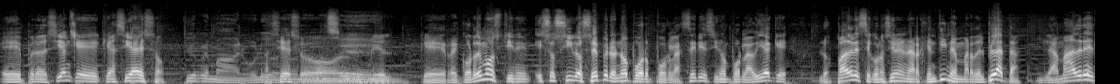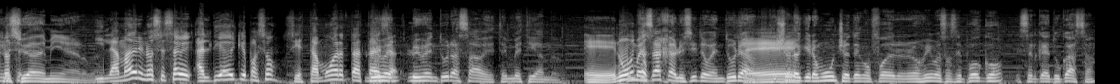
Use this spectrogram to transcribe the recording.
Eh, pero decían que, que hacía eso. Estoy re mal, boludo. Hacía no- eso, no sé. Luis Miguel. Que recordemos, tiene, eso sí lo sé, pero no por, por la serie, sino por la vida, que Los padres se conocieron en Argentina, en Mar del Plata. Y la madre Qué no se, ciudad de mierda. y la madre no se sabe al día de hoy qué pasó. Si está muerta, está Luis, Luis Ventura sabe, está investigando. Eh, un mensaje a Luisito Ventura, Sí. que yo lo quiero mucho, tengo foto, nos vimos hace poco, cerca de tu casa.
